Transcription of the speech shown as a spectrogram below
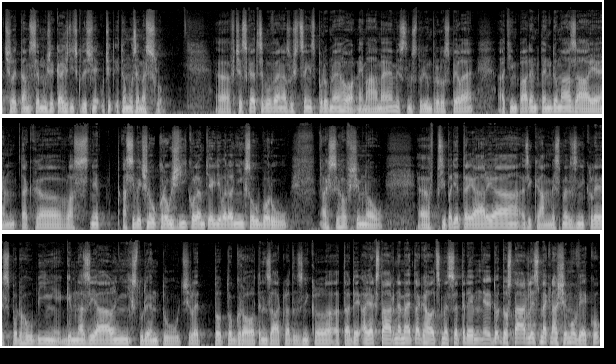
čili tam se může každý skutečně učit i tomu řemeslu. V České Třebové na Zušce nic podobného nemáme, myslím studium pro dospělé, a tím pádem ten, kdo má zájem, tak vlastně asi většinou krouží kolem těch divadelních souborů, až si ho všimnou. V případě Triária, říkám, my jsme vznikli z podhoubí gymnaziálních studentů, čili to, to gro, ten základ vznikl tady. A jak stárneme, tak halt jsme se tedy, dostárli jsme k našemu věku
